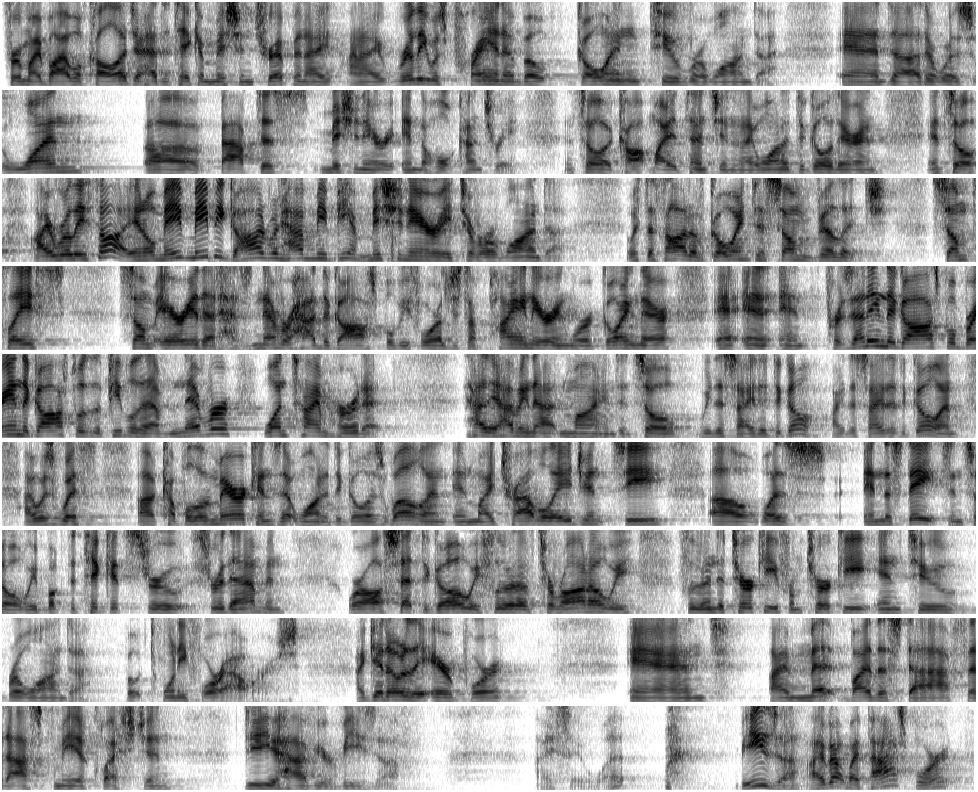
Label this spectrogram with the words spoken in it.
for my Bible college, I had to take a mission trip, and I, and I really was praying about going to Rwanda. And uh, there was one uh, Baptist missionary in the whole country. And so it caught my attention, and I wanted to go there. And, and so I really thought, you know, maybe, maybe God would have me be a missionary to Rwanda with the thought of going to some village, some place some area that has never had the gospel before, just a pioneering work, going there and, and, and presenting the gospel, bringing the gospel to the people that have never one time heard it having that in mind. And so we decided to go. I decided to go. And I was with a couple of Americans that wanted to go as well. And, and my travel agency uh, was in the States. And so we booked the tickets through, through them. And we're all set to go. We flew out of Toronto. We flew into Turkey, from Turkey into Rwanda about 24 hours. I get out of the airport and I'm met by the staff that asked me a question Do you have your visa? I say, What? visa? I've got my passport.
